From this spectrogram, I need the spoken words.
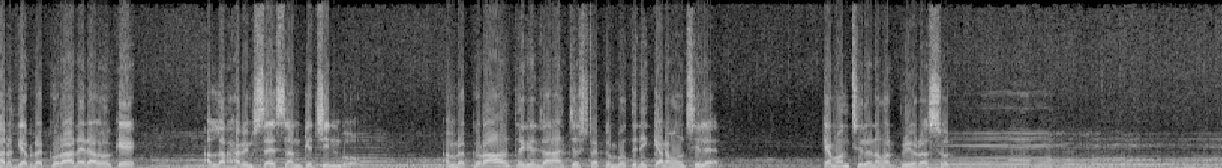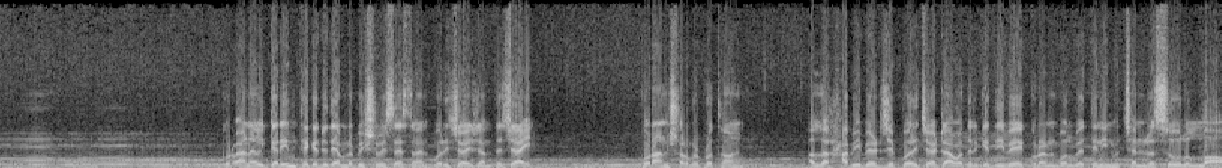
আর কি আমরা কোরআনের আলোকে আল্লাহর হাবিব সাহা ইসলামকে চিনব? আমরা কোরআন থেকে জানার চেষ্টা করব, তিনি কেমন ছিলেন? কেমন ছিলেন আমার প্রিয় রাসূল? কোরআনুল করিম থেকে যদি আমরা বিশ্ব ইসলামের পরিচয় জানতে চাই, কোরআন সর্বপ্রথম আল্লাহর হাবিবের যে পরিচয়টা আমাদেরকে দিবে, কোরআন বলবে, তিনি হচ্ছেন রসুল্লাহ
